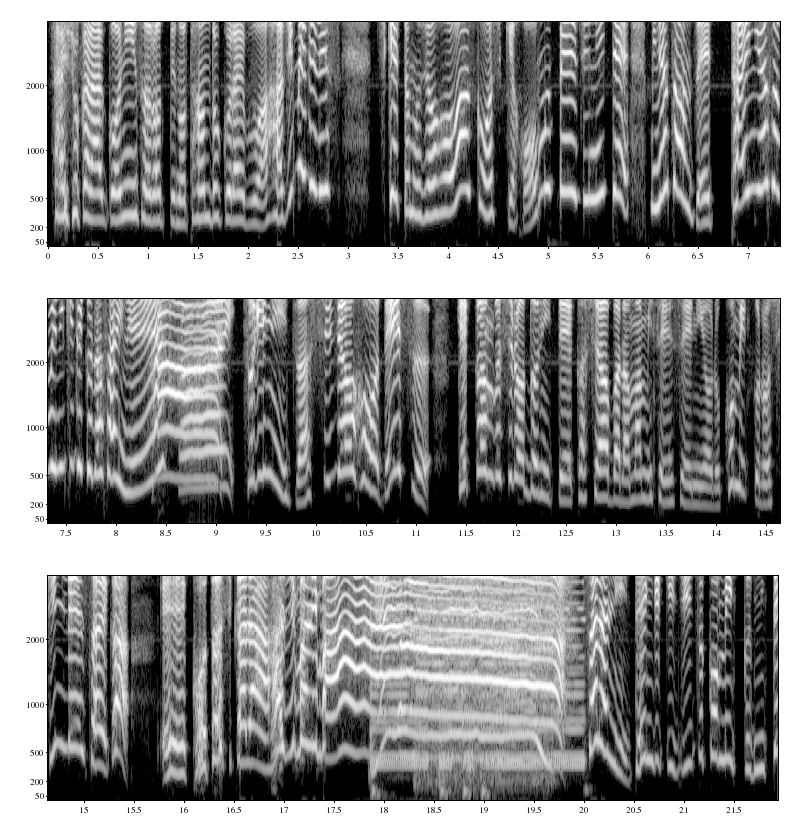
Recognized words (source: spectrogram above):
最初から5人揃っての単独ライブは初めてですチケットの情報は公式ホームページにて皆さん絶対に遊びに来てくださいね。はい。次に雑誌情報です。月刊ブシロードにて柏原麻実先生によるコミックの新連載が、えー、今年から始まりますさらに電撃実コミックにて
